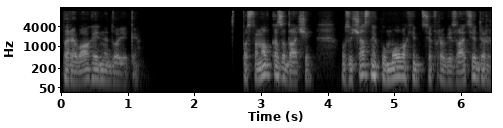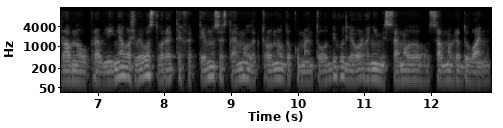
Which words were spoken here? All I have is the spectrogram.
переваги і недоліки. Постановка задачі. У сучасних умовах цифровізації державного управління важливо створити ефективну систему електронного документообігу для органів місцевого самоврядування.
